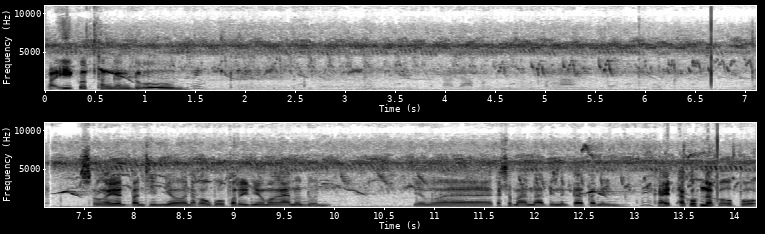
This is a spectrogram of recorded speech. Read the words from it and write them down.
Paikot hanggang doon. So ngayon, pansin nyo, nakaupo pa rin yung mga ano doon. Yung mga kasamaan natin nagtatanim. Kahit ako nakaupo.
